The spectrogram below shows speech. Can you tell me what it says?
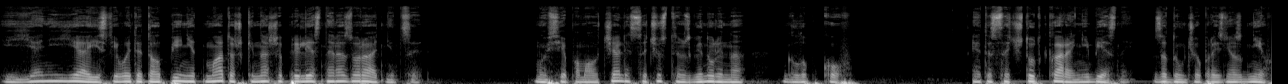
и я не я, если в этой толпе нет матушки нашей прелестной развратницы. Мы все помолчали, с сочувствием взглянули на Голубков. «Это сочтут карой небесной», — задумчиво произнес гнев.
